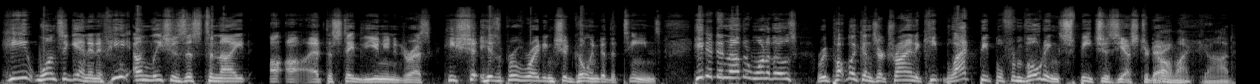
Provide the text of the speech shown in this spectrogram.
He once again, and if he unleashes this tonight uh, uh, at the State of the Union address, he should his approval rating should go into the teens. He did another one of those Republicans are trying to keep black people from voting speeches yesterday. Oh my God.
